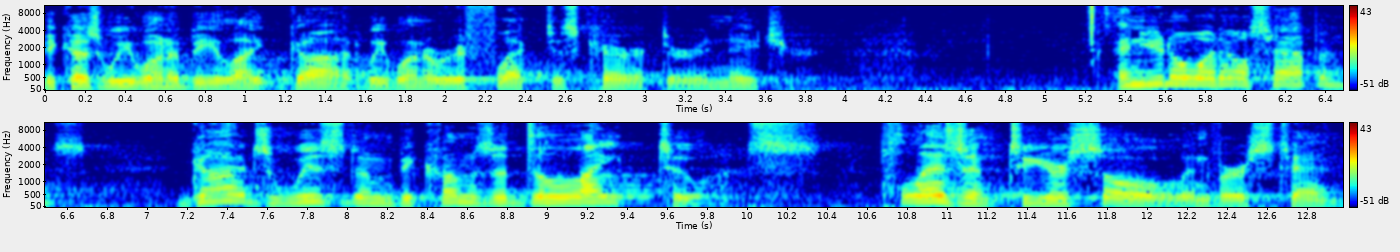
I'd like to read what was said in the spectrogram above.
because we want to be like God. We want to reflect His character and nature. And you know what else happens? God's wisdom becomes a delight to us, pleasant to your soul in verse 10.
